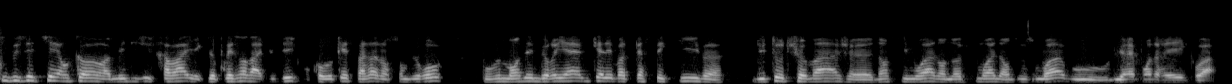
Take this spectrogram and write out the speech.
si vous étiez encore ministre du Travail et que le président de la République vous convoquait ce matin dans son bureau pour vous demander, Muriel, quelle est votre perspective du taux de chômage dans 6 mois, dans 9 mois, dans 12 mois, vous lui répondriez quoi?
